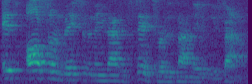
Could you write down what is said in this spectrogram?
It's also invasive in the United States where it is not natively found.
